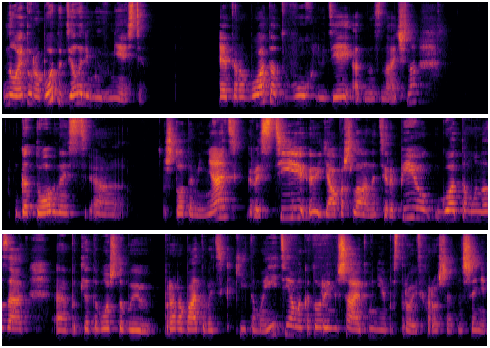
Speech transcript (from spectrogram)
Но эту работу делали мы вместе. Это работа двух людей однозначно. Готовность э, что-то менять, расти. Э, я пошла на терапию год тому назад э, для того, чтобы прорабатывать какие-то мои темы, которые мешают мне построить хорошие отношения.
